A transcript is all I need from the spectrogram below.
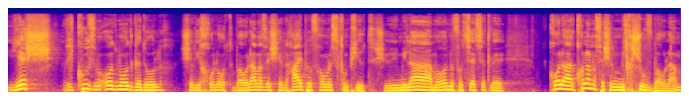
יש ריכוז מאוד מאוד גדול של יכולות בעולם הזה של High Performance Compute, שהיא מילה מאוד מפוצצת לכל הנושא של מחשוב בעולם.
